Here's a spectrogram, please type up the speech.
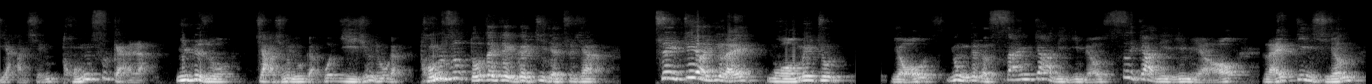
亚型同时感染。你比如甲型流感或乙型流感，同时都在这个季节出现了，所以这样一来，我们就有用这个三价的疫苗、四价的疫苗来进行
